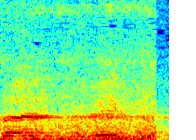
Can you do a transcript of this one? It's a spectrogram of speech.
Sir.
